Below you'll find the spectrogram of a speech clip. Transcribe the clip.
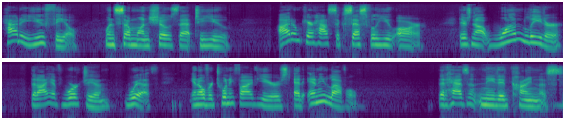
how do you feel when someone shows that to you? I don't care how successful you are. There's not one leader that I have worked in with in over 25 years at any level that hasn't needed kindness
